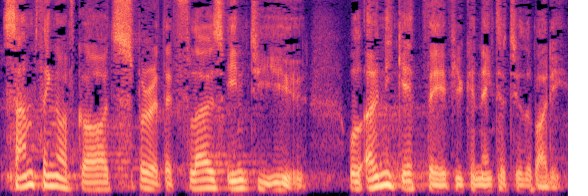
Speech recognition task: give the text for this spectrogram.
something of God's Spirit that flows into you will only get there if you connect it to the body.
